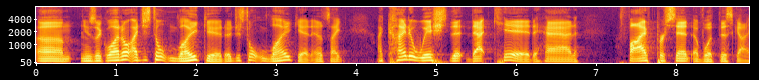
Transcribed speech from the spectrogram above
Um, he was like, well, I don't, I just don't like it. I just don't like it. And it's like, I kind of wish that that kid had five percent of what this guy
